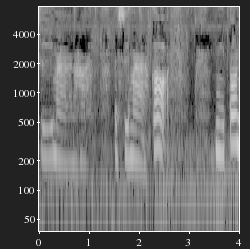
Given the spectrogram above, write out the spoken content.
ซื้อมานะคะ ไปซื้อมาก็มีต้น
